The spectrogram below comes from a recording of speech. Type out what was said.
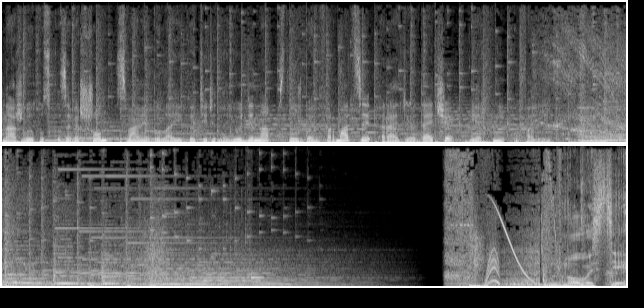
Наш выпуск завершен. С вами была Екатерина Юдина, служба информации, радиодача Верхний Уфалей. Новости.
